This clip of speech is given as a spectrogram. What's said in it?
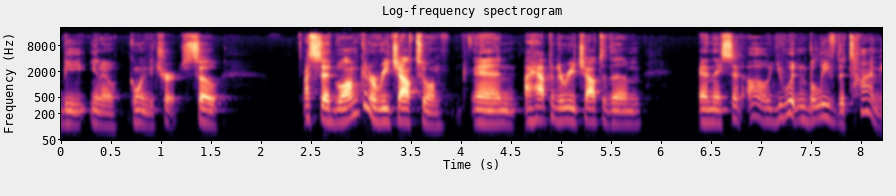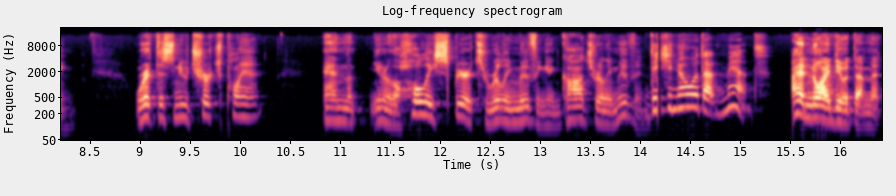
be, you know, going to church. So I said, well, I'm going to reach out to them. And I happened to reach out to them, and they said, oh, you wouldn't believe the timing. We're at this new church plant and the, you know the Holy Spirit's really moving and God's really moving. Did you know what that meant? I had no idea what that meant.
